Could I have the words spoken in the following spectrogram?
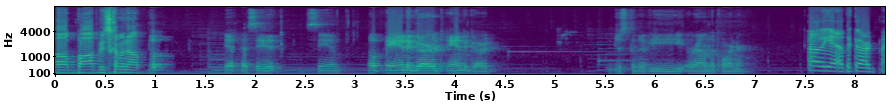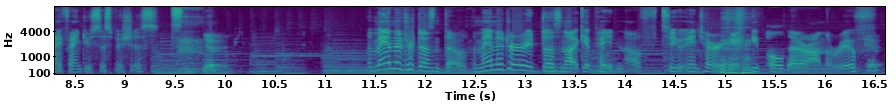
outside. Uh, Bob, he's coming up. Oh, yep, I see it. See him. Oh, and a guard, and a guard. I'm just gonna be around the corner. Oh yeah, the guard might find you suspicious. Yep. The manager doesn't though. The manager does not get paid enough to interrogate people that are on the roof. Yep.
